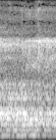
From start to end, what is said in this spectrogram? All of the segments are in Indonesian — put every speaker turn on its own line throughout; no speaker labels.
yang telah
